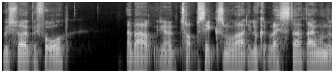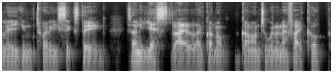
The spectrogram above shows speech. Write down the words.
We spoke before about you know top six and all that. You look at Leicester; they won the league in 2016. It's only yesterday they've gone up, gone on to win an FA Cup.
